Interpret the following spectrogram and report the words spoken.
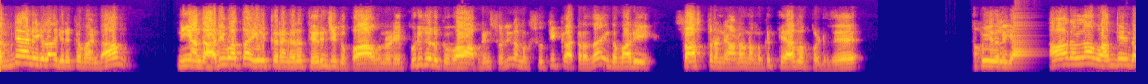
அஜ்ஞானிகளாக இருக்க வேண்டாம். நீ அந்த அறிவாத்தான் இருக்கிறங்கிறத தெரிஞ்சுக்குப்பா. உன்னுடைய புரிதலுக்கு வா அப்படின்னு சொல்லி நமக்கு சுட்டி காட்டுறதா இந்த மாதிரி சாஸ்திர ஞானம் நமக்கு தேவைப்படுது. அப்ப இதுல யாரெல்லாம் வந்து இந்த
